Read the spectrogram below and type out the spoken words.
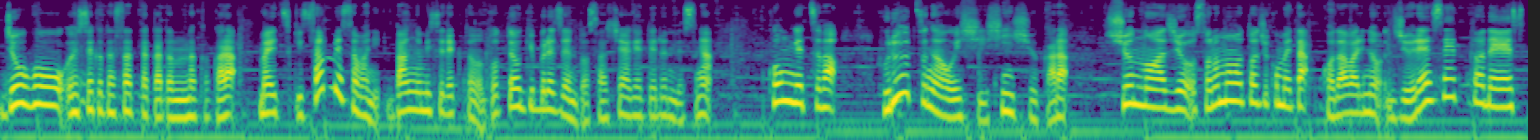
情報をお寄せくださった方の中から毎月3名様に番組セレクトのとっておきプレゼントを差し上げてるんですが今月はフルーツが美味しい信州から旬の味をそのまま閉じ込めたこだわりのジュレセットです。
